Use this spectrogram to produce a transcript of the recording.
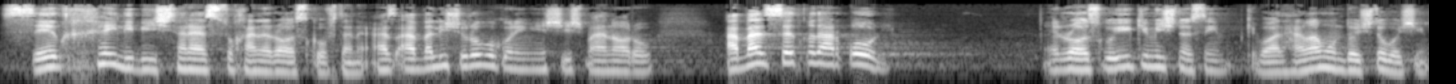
صدق خیلی بیشتر از سخن راست گفتنه. از اولی شروع بکنیم این شیش معنا رو. اول صدق در قول. این راستگویی که می‌شناسیم که باید هممون داشته باشیم.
